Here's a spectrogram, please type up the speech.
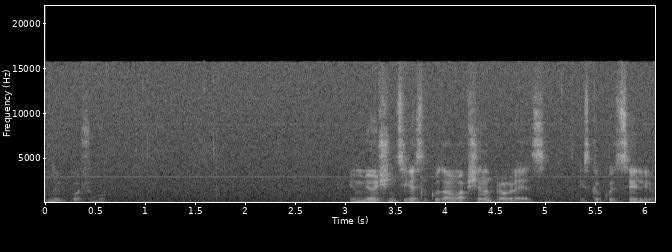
Ну и пофигу. И мне очень интересно, куда он вообще направляется. И с какой целью.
